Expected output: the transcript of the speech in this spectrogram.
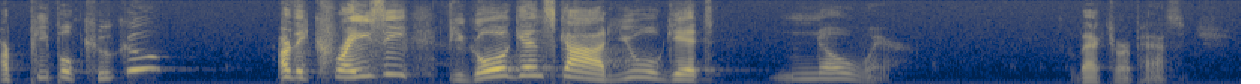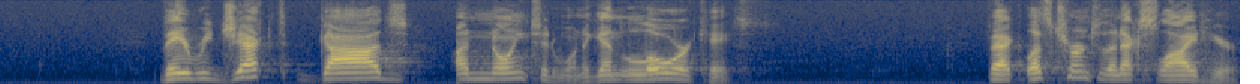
Are people cuckoo? Are they crazy? If you go against God, you will get nowhere. Go back to our passage. They reject God's anointed one. Again, lowercase. In fact, let's turn to the next slide here.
